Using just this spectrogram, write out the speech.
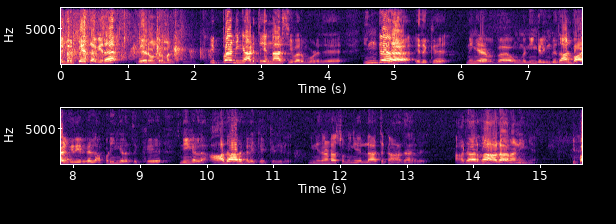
எதிர்ப்பே தவிர வேறொன்றுமல்ல. இப்போ நீங்க அடுத்து என்ஆர்சி வரும்பொழுது இந்த இதுக்கு நீங்கள் இப்போ உங்கள் நீங்கள் இங்கு தான் வாழ்கிறீர்கள் அப்படிங்கிறதுக்கு நீங்கள் ஆதாரங்களை கேட்கிறீர்கள். நீங்கள் தாண்டா சொன்னீங்க? எல்லாத்துக்கும் ஆதார். ஆதார் தான் ஆதாரம் நீங்கள் இப்போ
